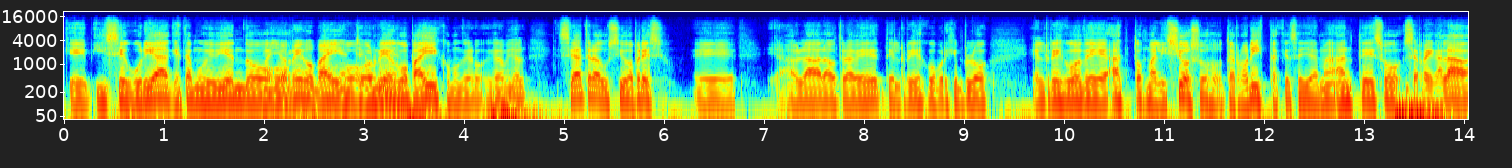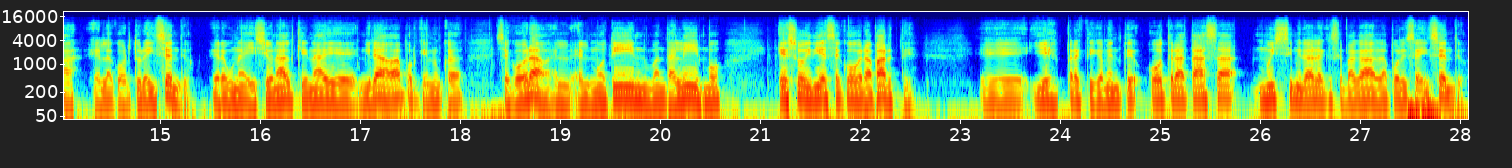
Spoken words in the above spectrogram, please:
que inseguridad que estamos viviendo, Mayor riesgo país, o, riesgo país, como que, que- se ha traducido a precio. Eh, Hablaba la otra vez del riesgo, por ejemplo, el riesgo de actos maliciosos o terroristas que se llama. Antes eso se regalaba en la cobertura de incendios. Era un adicional que nadie miraba porque nunca se cobraba. El, el motín, vandalismo, eso hoy día se cobra aparte. Eh, y es prácticamente otra tasa muy similar a la que se pagaba la póliza de incendio.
